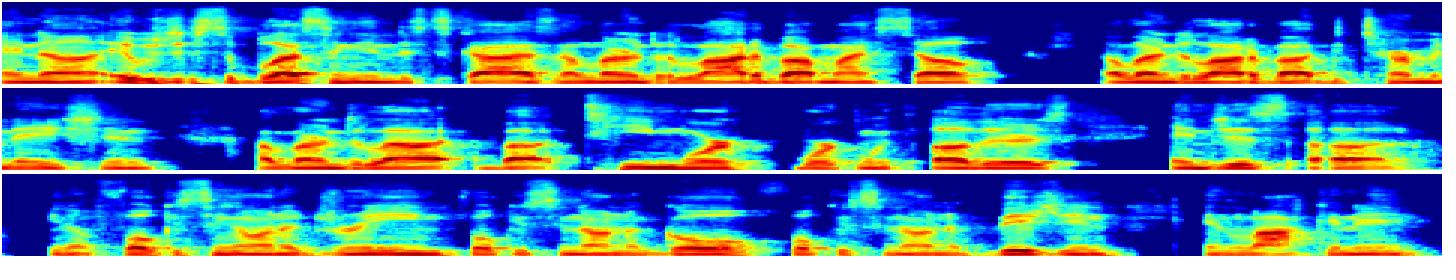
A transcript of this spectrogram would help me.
and uh, it was just a blessing in disguise. I learned a lot about myself. I learned a lot about determination. I learned a lot about teamwork, working with others, and just uh, you know focusing on a dream, focusing on a goal, focusing on a vision, and locking in.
